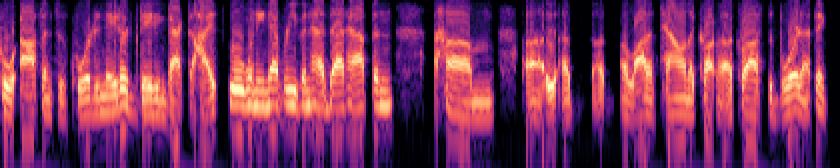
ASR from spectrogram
co- offensive coordinator dating back to high school when he never even had that happen. Um, uh, a, a lot of talent ac- across the board. I think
